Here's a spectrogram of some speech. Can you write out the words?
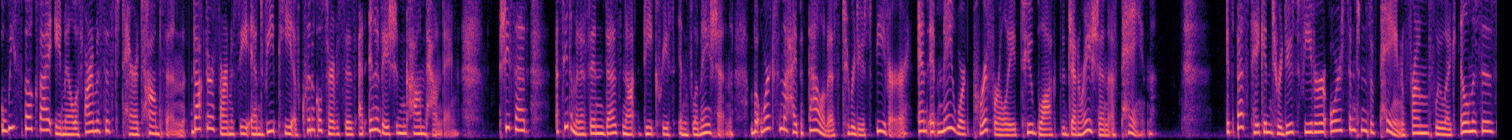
We spoke via email with pharmacist Tara Thompson, doctor of pharmacy and VP of clinical services at Innovation Compounding. She said, Acetaminophen does not decrease inflammation, but works in the hypothalamus to reduce fever, and it may work peripherally to block the generation of pain. It's best taken to reduce fever or symptoms of pain from flu like illnesses,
